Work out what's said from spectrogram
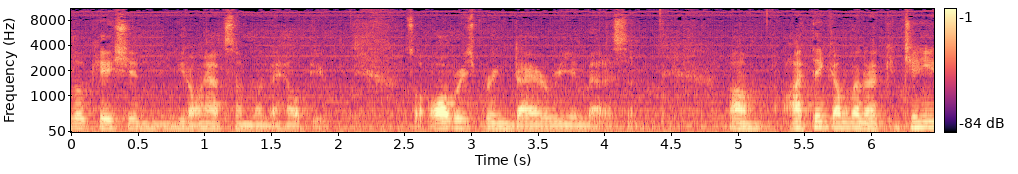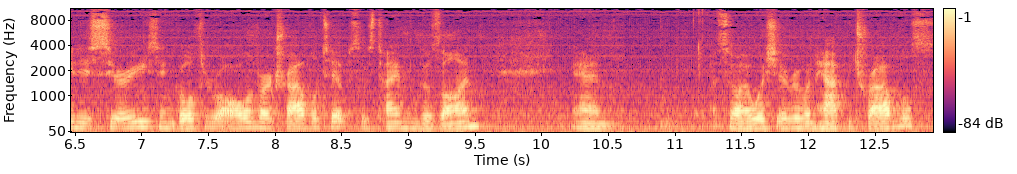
location and you don't have someone to help you. So always bring diarrhea medicine. Um, I think I'm going to continue this series and go through all of our travel tips as time goes on. And so I wish everyone happy travels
